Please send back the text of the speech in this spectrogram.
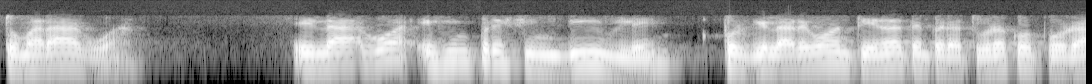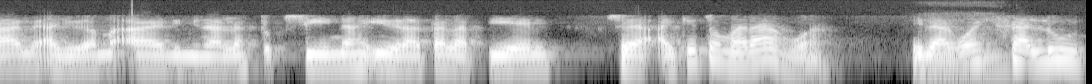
tomar agua. El agua es imprescindible porque el agua mantiene la temperatura corporal, ayuda a eliminar las toxinas, hidrata la piel. O sea, hay que tomar agua. El agua es salud.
